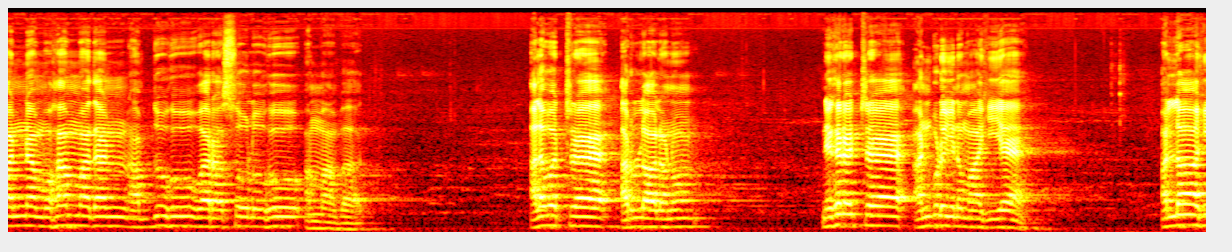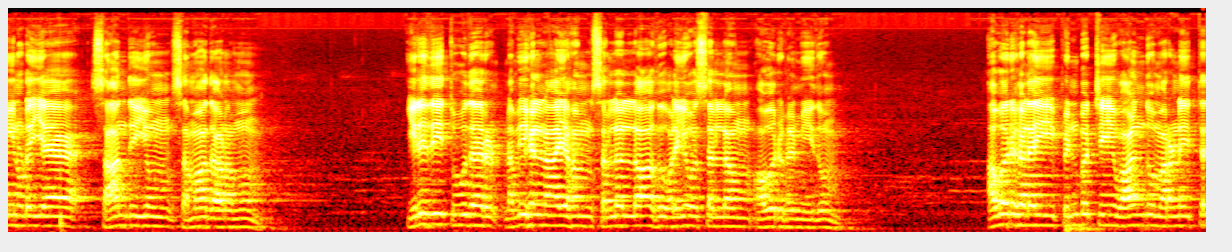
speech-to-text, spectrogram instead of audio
أن محمدا عبده ورسوله أما بعد அளவற்ற அருளாளனும் நிகரற்ற அன்புடையனுமாகிய அல்லாஹினுடைய சாந்தியும் சமாதானமும் இறுதி தூதர் நபிகள் நாயகம் சல்லல்லாஹு அலைவசல்லம் அவர்கள் மீதும் அவர்களை பின்பற்றி வாழ்ந்து மரணித்த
